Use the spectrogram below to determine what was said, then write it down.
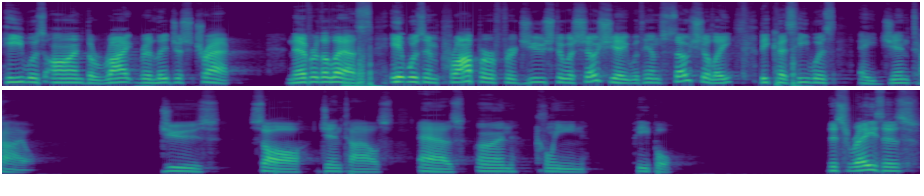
he was on the right religious track. Nevertheless, it was improper for Jews to associate with him socially because he was a Gentile. Jews saw Gentiles as unclean people. This raises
